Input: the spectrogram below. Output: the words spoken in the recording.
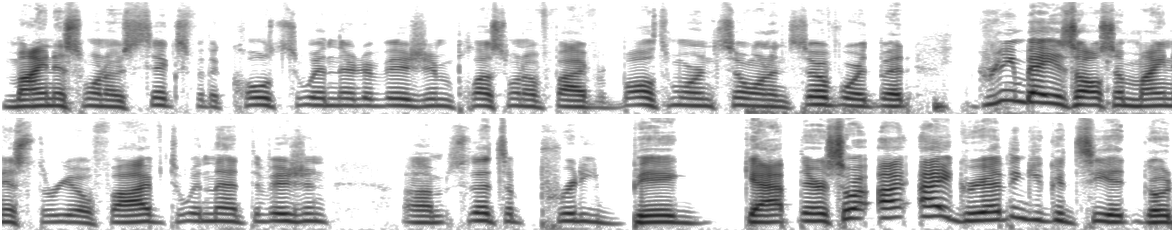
minus 106 for the Colts to win their division, plus 105 for Baltimore, and so on and so forth. But Green Bay is also minus 305 to win that division. Um, so that's a pretty big gap there. So I, I agree. I think you could see it go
